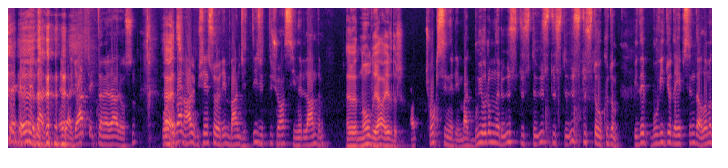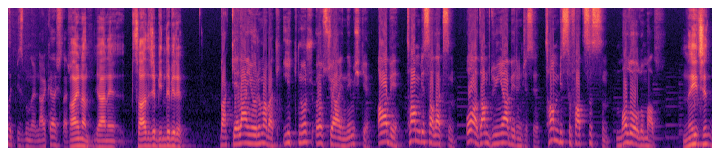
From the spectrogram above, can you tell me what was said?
helal, helal. Gerçekten helal olsun. Bu arada Evet. ben abi bir şey söyleyeyim. Ben ciddi ciddi şu an sinirlendim. Evet ne oldu ya hayırdır? Çok sinirliyim. Bak bu yorumları üst üste üst üste üst üste okudum. Bir de bu videoda hepsini de alamadık biz bunların arkadaşlar. Aynen yani sadece binde biri. Bak gelen yoruma bak. İlknur Özşahin demiş ki Abi tam bir salaksın. O adam dünya birincisi. Tam bir sıfatsızsın. Mal oğlu mal. Ne için?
